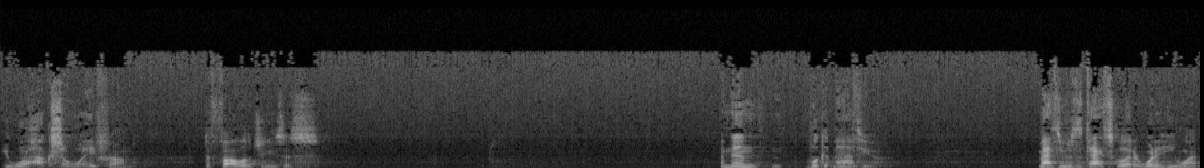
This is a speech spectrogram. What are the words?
He walks away from to follow Jesus. And then look at Matthew. Matthew was a tax collector. What did he want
